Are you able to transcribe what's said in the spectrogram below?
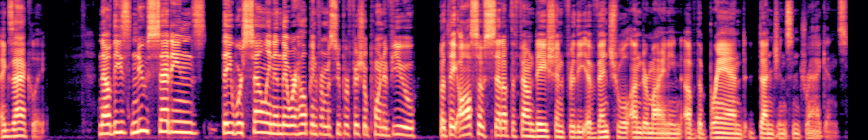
exactly. Now these new settings they were selling and they were helping from a superficial point of view, but they also set up the foundation for the eventual undermining of the brand Dungeons and Dragons.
